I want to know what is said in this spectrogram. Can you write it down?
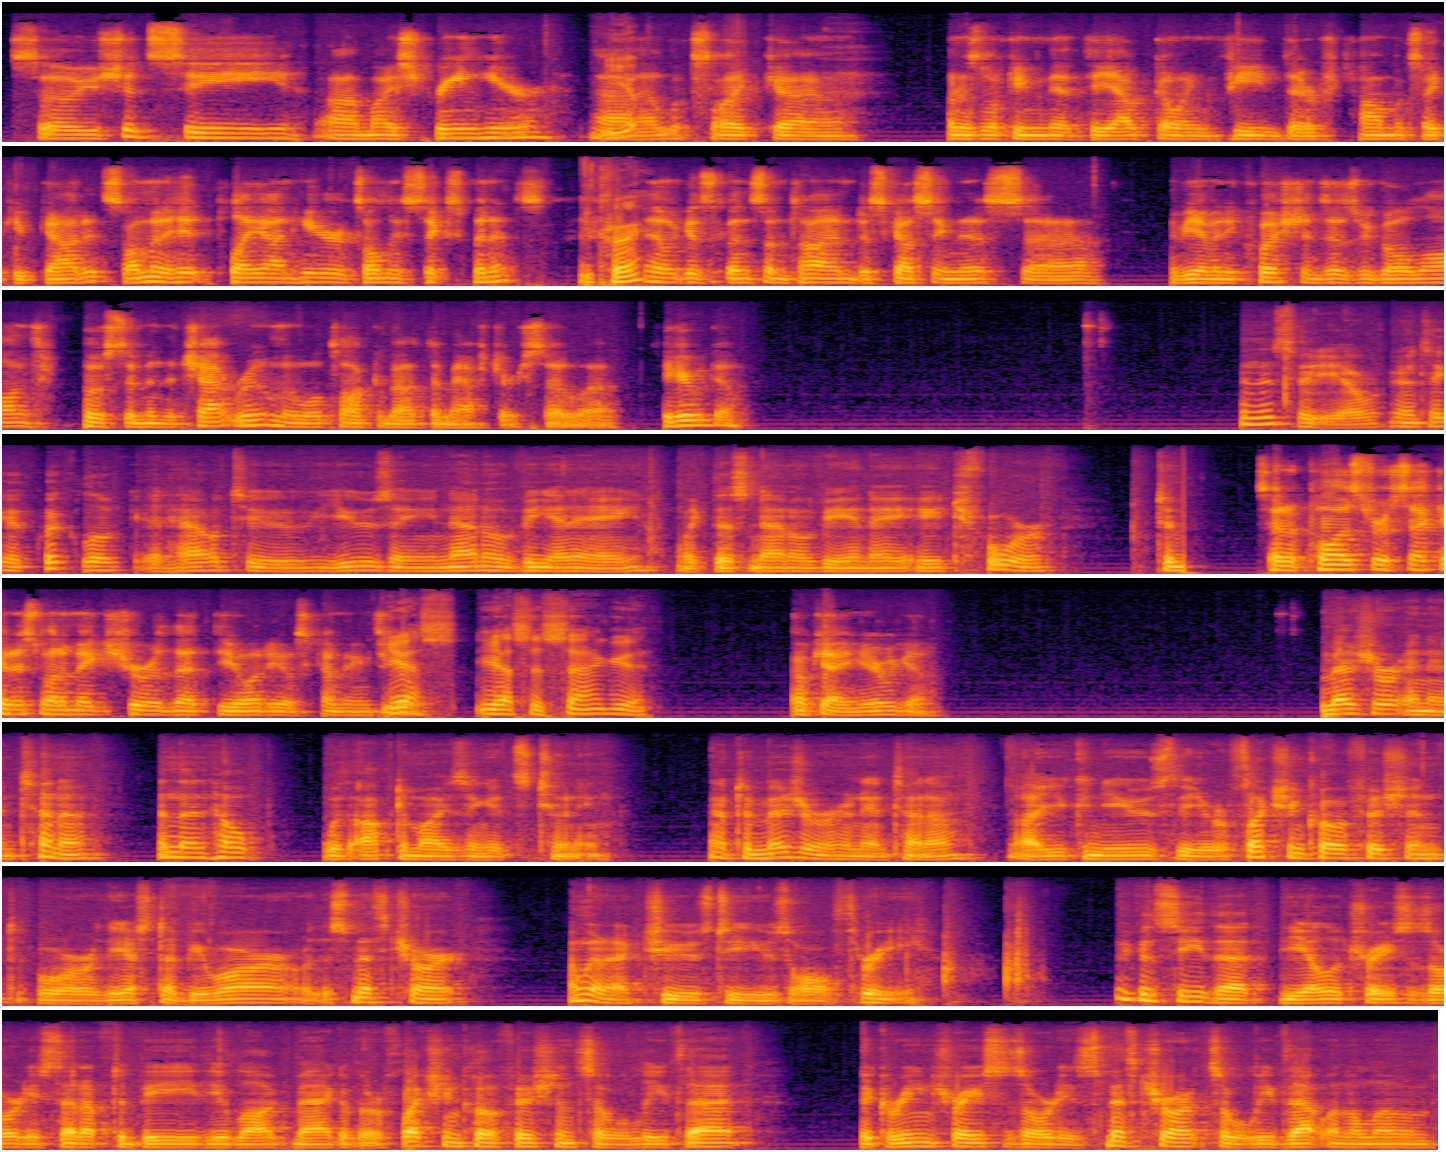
So you should see uh, my screen here. Uh, Yep. It looks like I was looking at the outgoing feed there. Tom looks like you've got it. So I'm going to hit play on here. It's only six minutes. Okay. And we can spend some time discussing this. Uh, if you have any questions as we go along, post them in the chat room and we'll talk about them after. So, uh, so here we go. In this video, we're going to take a quick look at how to use a Nano VNA, like this Nano VNA H4, to... So to pause for a second, I just want to make sure that the audio is coming through. Yes. Yes. It sounded good. Okay, here we go. Measure an antenna, and then help with optimizing its tuning. Now, to measure an antenna, uh, you can use the reflection coefficient, or the SWR, or the Smith chart. I'm going to choose to use all three. You can see that the yellow trace is already set up to be the log mag of the reflection coefficient, so we'll leave that. The green trace is already a Smith chart, so we'll leave that one alone.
